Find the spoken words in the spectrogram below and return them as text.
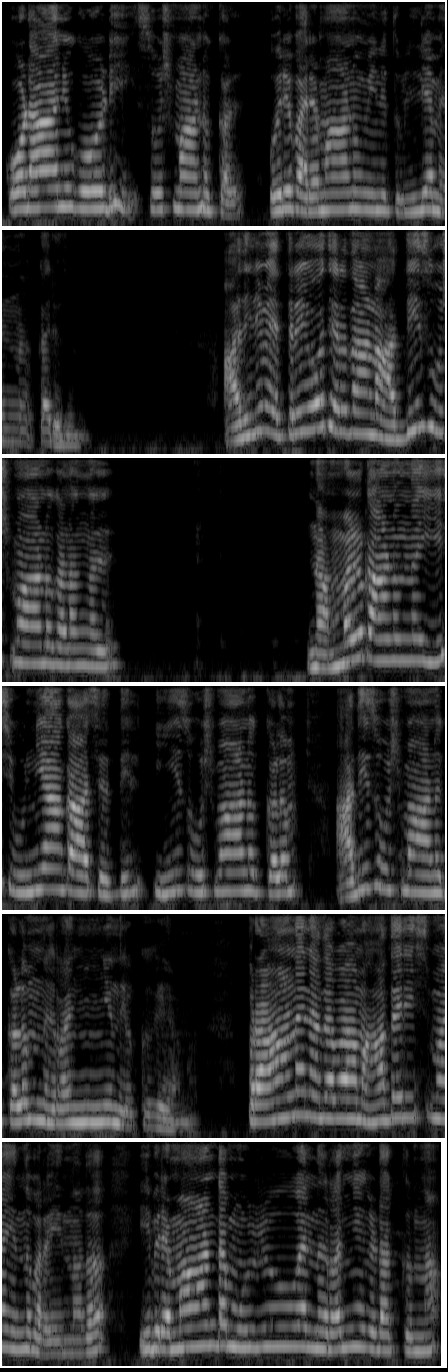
കോടാനുകോടി സൂക്ഷ്മാണുക്കൾ ഒരു പരമാണുവിന് തുല്യമെന്ന് കരുതുന്നു. അതിലും എത്രയോ ചെറുതാണ് അതിസൂക്ഷ്മാണു കണങ്ങൾ നമ്മൾ കാണുന്ന ഈ ശൂന്യാകാശത്തിൽ ഈ സൂക്ഷ്മാണുക്കളും അതിസൂക്ഷ്മാണുക്കളും നിറഞ്ഞു നിൽക്കുകയാണ്. പ്രാണൻ അഥവാ മാതരിസ്മ എന്ന് പറയുന്നത് ഈ ബ്രഹ്മാണ്ടം മുഴുവൻ നിറഞ്ഞു കിടക്കുന്ന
